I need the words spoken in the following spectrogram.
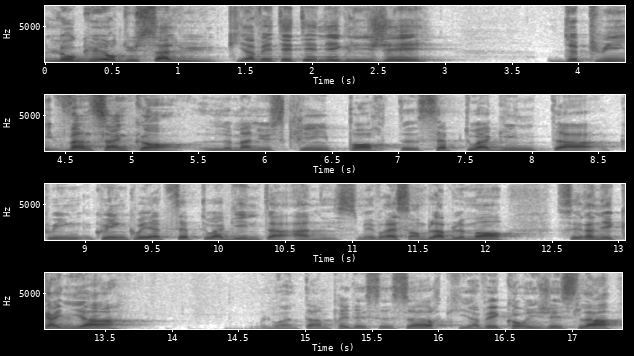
L'augure du salut, qui avait été négligé depuis 25 ans, le manuscrit porte Septuaginta, Quinque et Septuaginta annis, mais vraisemblablement c'est René Cagna, lointain prédécesseur, qui avait corrigé cela.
